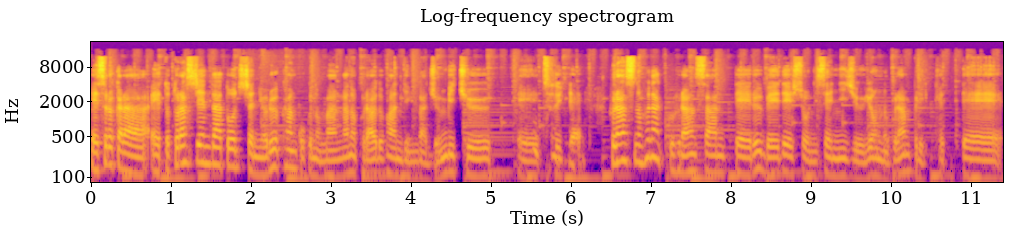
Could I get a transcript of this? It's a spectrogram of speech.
えーそれから、えっと、トランスジェンダー当事者による韓国の漫画のクラウドファンディングが準備中、えー続いて、フランスのフナック・フランス・アンテール・ベーデー賞2024のグランプリ決定。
